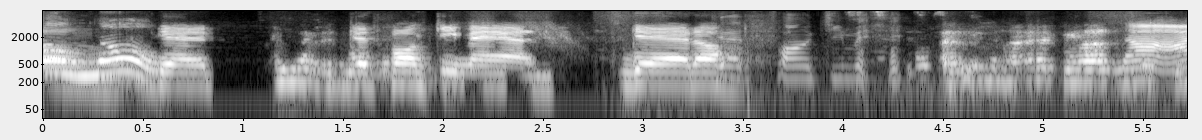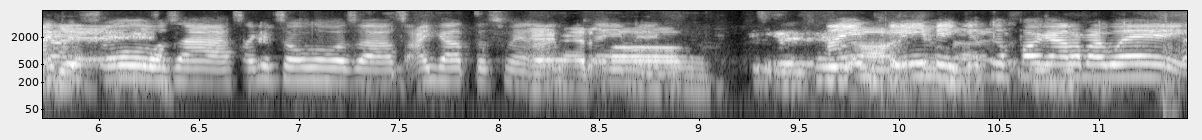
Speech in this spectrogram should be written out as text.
Oh, no. Get, get funky man. Get him. Get funky, man. Nah, I can Yeah. solo his ass. I can solo his ass. I got this man. I'm Get gaming. him. I am gaming. Get the fuck out of my way.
